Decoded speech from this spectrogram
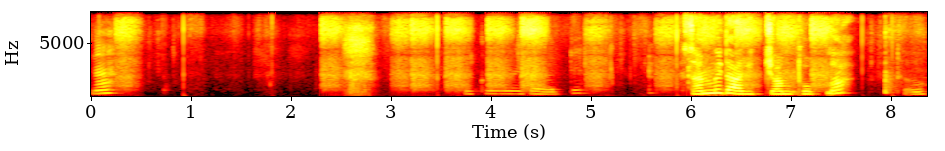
Ne? Bakalım ne geldi. Sen bir daha gideceğim topla. Tamam.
